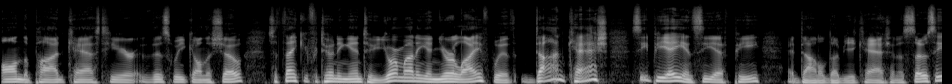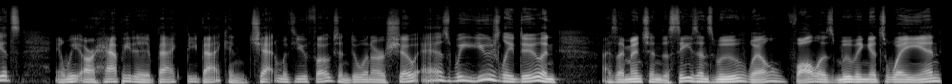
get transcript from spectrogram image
on the podcast here this week on the show. So thank you for tuning in to Your Money and Your Life with Don Cash, CPA and CFP at Donald W. Cash and Associates. And we are happy to back be back and chatting with you folks and doing our show as we usually do. And as I mentioned, the seasons move. Well, fall is moving its way in.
